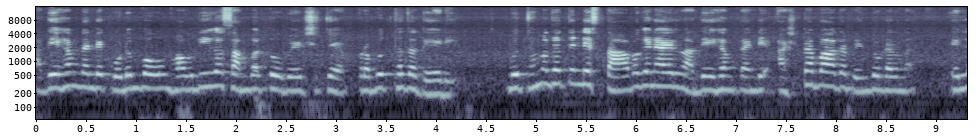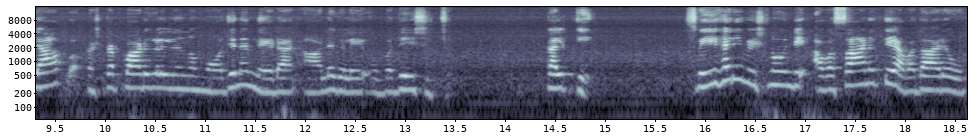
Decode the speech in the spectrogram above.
അദ്ദേഹം തന്റെ കുടുംബവും ഭൗതിക സമ്പത്തും ഉപേക്ഷിച്ച് പ്രബുദ്ധത തേടി. ബുദ്ധമതത്തിന്റെ സ്ഥാപകനായിരുന്ന അദ്ദേഹം തന്റെ അഷ്ടപാത പിന്തുടർന്ന് എല്ലാ കഷ്ടപ്പാടുകളിൽ നിന്നും മോചനം നേടാൻ ആളുകളെ ഉപദേശിച്ചു. കൽക്കി ശ്രീഹരി വിഷ്ണുവിന്റെ അവസാനത്തെ അവതാരവും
